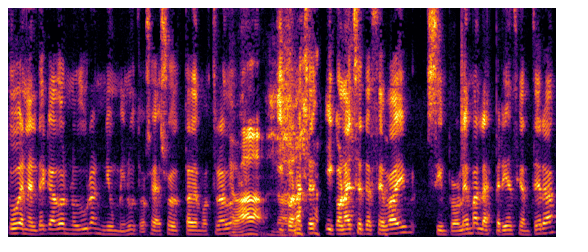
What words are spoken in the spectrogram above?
Tú en el DK2 no duras ni un minuto, o sea, eso está demostrado. Va. Y con, H- y con HTC Vive, sin problemas, la experiencia entera,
